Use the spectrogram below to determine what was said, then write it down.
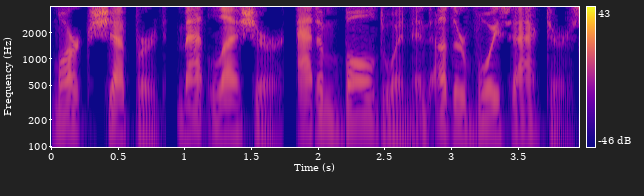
Mark Sheppard, Matt Lesher, Adam Baldwin and other voice actors.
